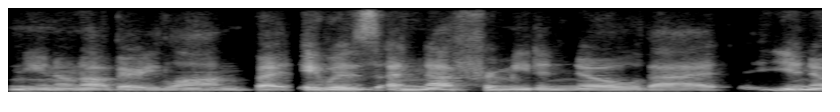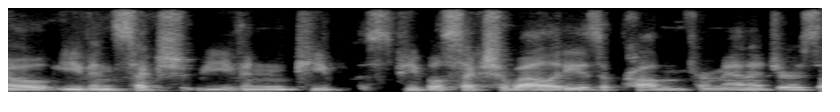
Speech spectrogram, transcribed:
you know not very long but it was enough for me to know that you know even sex even pe- people's sexuality is a problem for managers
